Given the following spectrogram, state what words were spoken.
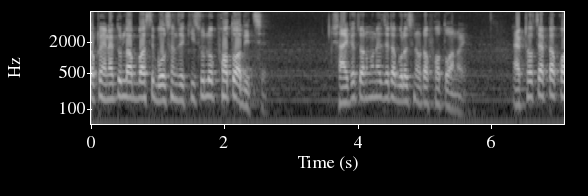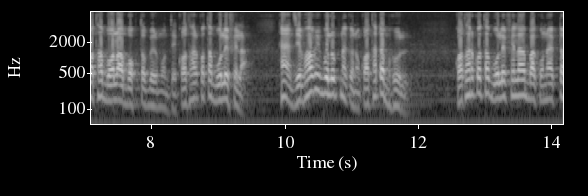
ডক্টর এনায়তুল্লাহ আব্বাসী বলছেন যে কিছু লোক ফতোয়া দিচ্ছে। শাহেকে চরমনে যেটা বলেছেন ওটা ফতোয়া নয়। একটা হচ্ছে একটা কথা বলা বক্তব্যের মধ্যে, কথার কথা বলে ফেলা। হ্যাঁ যেভাবেই বলুক না কেন, কথাটা ভুল। কথার কথা বলে ফেলা বা কোনো একটা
